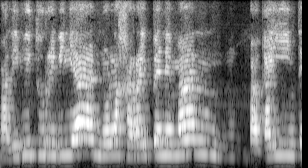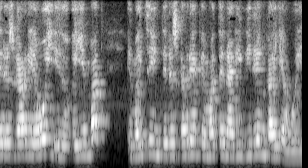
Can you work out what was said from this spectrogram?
badiru iturri bila, nola jarraipen eman, ba, gai interesgarri hoi, edo gehien bat, emaitze interesgarriak ematen ari diren gai hauei.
